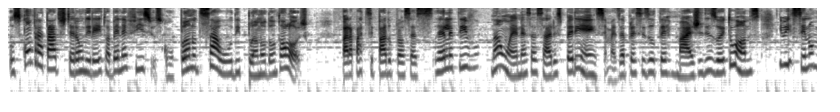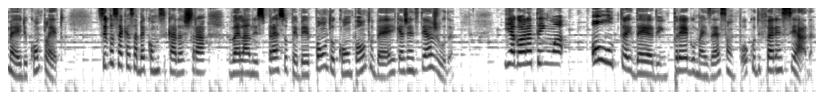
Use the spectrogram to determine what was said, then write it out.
os contratados terão direito a benefícios como plano de saúde e plano odontológico. Para participar do processo seletivo, não é necessário experiência, mas é preciso ter mais de 18 anos e o ensino médio completo. Se você quer saber como se cadastrar, vai lá no expressopb.com.br que a gente te ajuda. E agora tem uma outra ideia de emprego, mas essa é um pouco diferenciada.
